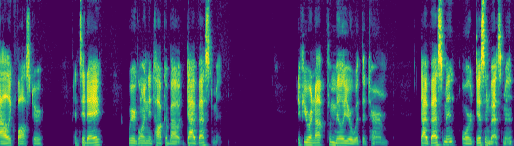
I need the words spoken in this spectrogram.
Alec Foster, and today we are going to talk about divestment. If you are not familiar with the term, divestment or disinvestment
